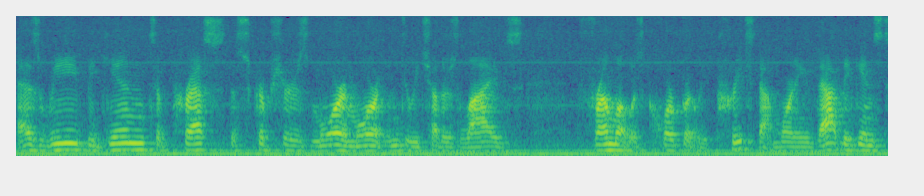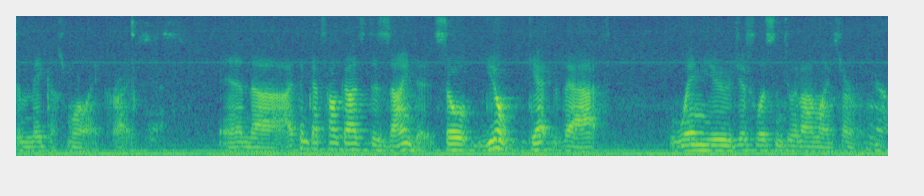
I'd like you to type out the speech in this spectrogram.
as we begin to press the scriptures more and more into each other's lives from what was corporately preached that morning, that begins to make us more like Christ. yes, And uh, I think that's how God's designed it. So you don't get that when you just listen to an online sermon. no,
